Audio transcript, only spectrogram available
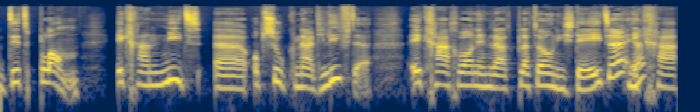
dit plan. Ik ga niet uh, op zoek naar het liefde. Ik ga gewoon inderdaad platonisch daten. Ja? Ik ga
